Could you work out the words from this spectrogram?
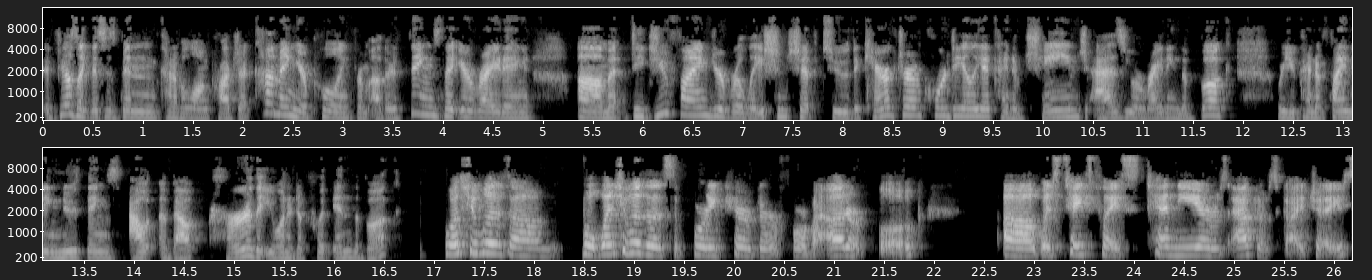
it, feels like this has been kind of a long project coming. You're pulling from other things that you're writing. Um, did you find your relationship to the character of Cordelia kind of change as you were writing the book? Were you kind of finding new things out about her that you wanted to put in the book? Well, she was, um, well, when she was a supporting character for my other book, uh, which takes place 10 years after Sky Chase,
